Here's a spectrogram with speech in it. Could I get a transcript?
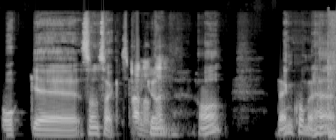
och eh, som sagt, Spännande. kun- ja, den kommer här.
